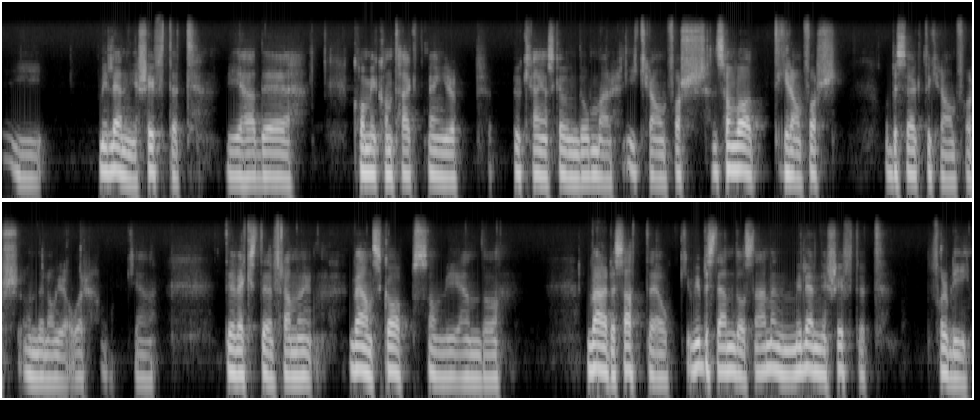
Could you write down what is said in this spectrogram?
i millennieskiftet. Vi hade kommit i kontakt med en grupp ukrainska ungdomar i Kramfors, som var till Kramfors och besökte Kramfors under några år. Och, eh, det växte fram en vänskap som vi ändå värdesatte och vi bestämde oss, nej men millennieskiftet får det bli.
